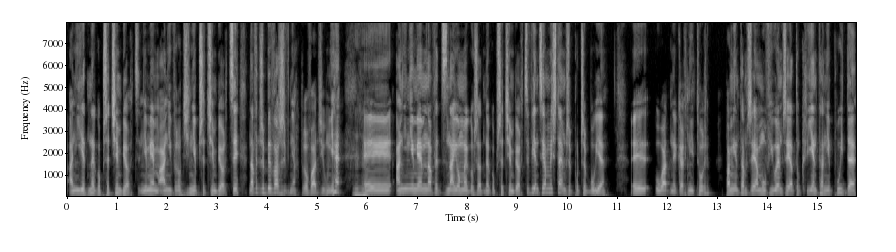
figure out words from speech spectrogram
ani jednego przedsiębiorcy. Nie miałem ani w rodzinie przedsiębiorcy, nawet żeby warzywniach prowadził, nie? E, ani nie miałem nawet znajomego żadnego przedsiębiorcy, więc ja myślałem, że potrzebuję e, ładny garnitur. Pamiętam, że ja mówiłem, że ja do klienta nie pójdę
